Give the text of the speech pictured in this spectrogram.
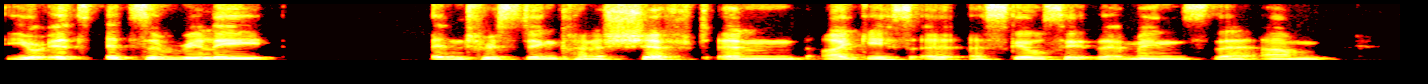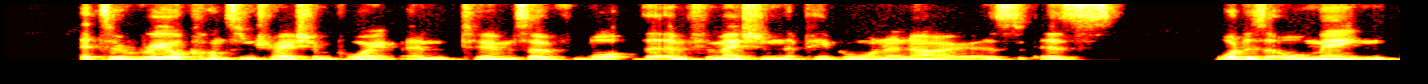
you know it's it's a really interesting kind of shift in i guess a, a skill set that means that um it's a real concentration point in terms of what the information that people want to know is is what does it all mean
